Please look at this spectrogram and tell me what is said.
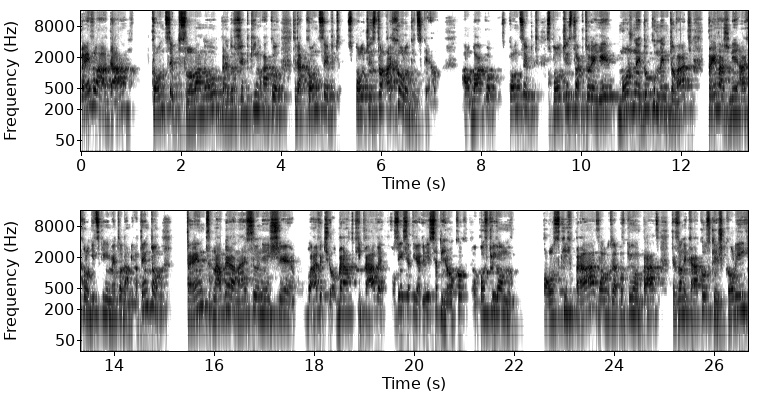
prevláda koncept Slovanov predovšetkým ako teda koncept spoločenstva archeologického alebo ako koncept spoločenstva, ktoré je možné dokumentovať prevažne archeologickými metodami. A tento trend naberá najsilnejšie, najväčšie obrátky práve v 80. a 90. rokoch pod vplyvom polských prác, alebo teda pod vplyvom prác tzv. krakovskej školy,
